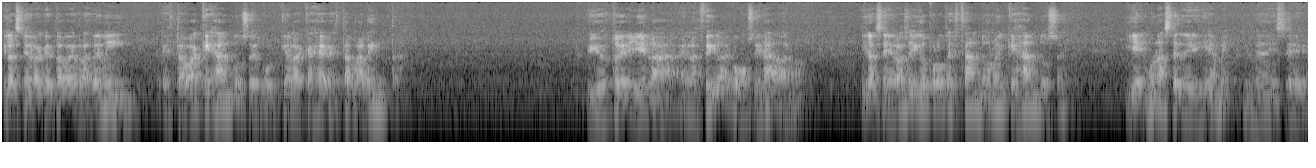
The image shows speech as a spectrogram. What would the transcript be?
Y la señora que estaba detrás de mí estaba quejándose porque la cajera estaba lenta. Y yo estoy allí en la, en la fila como si nada, ¿no? Y la señora siguió protestando, ¿no? Y quejándose. Y en una se dirigía a mí y me dice,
